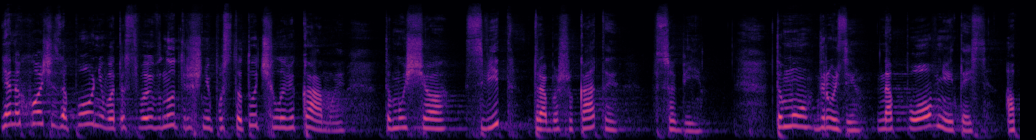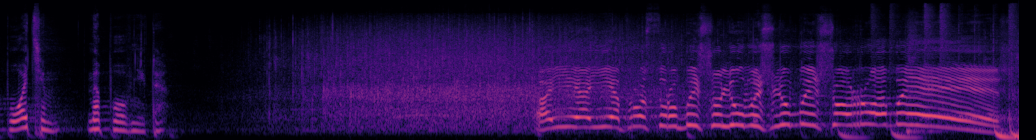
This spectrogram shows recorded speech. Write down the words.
Я не хочу заповнювати свою внутрішню пустоту чоловіками, тому що світ треба шукати в собі. Тому, друзі, наповнюйтесь, а потім наповнюйте. А є, а є, просто роби, що любиш, люби, що робиш.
